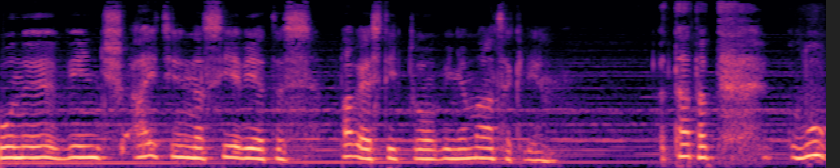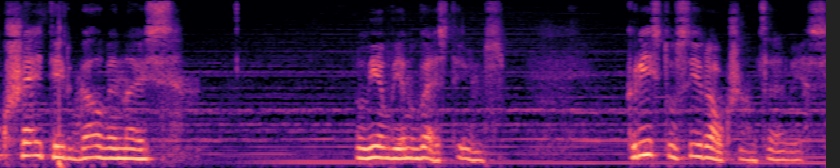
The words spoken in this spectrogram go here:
un e, viņš aicina sievietes pavēstīt to viņa mācekļiem. Tātad Lūk, šeit ir galvenais lieldienu vēstījums. Kristus ir augšām cēlies.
